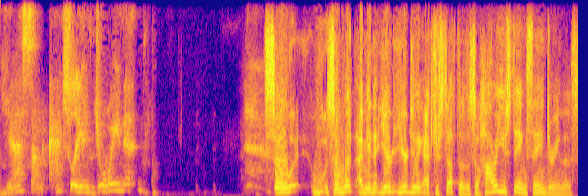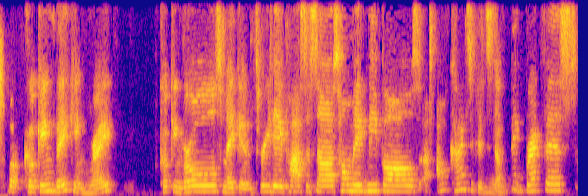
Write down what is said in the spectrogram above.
Yes i'm actually enjoying it so, so what? I mean, you're you're doing extra stuff though. So, how are you staying sane during this? Well, cooking, baking, right? Cooking rolls, making three day pasta sauce, homemade meatballs, all kinds of good stuff. Big breakfast.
